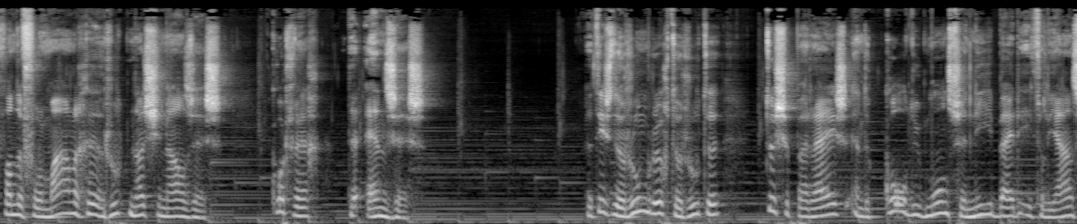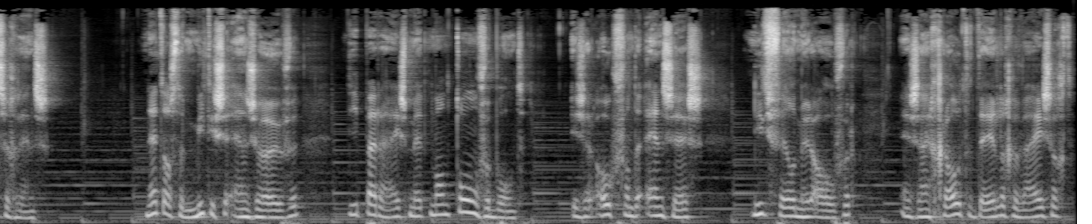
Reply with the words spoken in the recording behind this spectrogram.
van de voormalige Route Nationaal 6, kortweg de N6. Het is de roemruchte route tussen Parijs en de Col du Mont-Cenis bij de Italiaanse grens. Net als de mythische N7 die Parijs met Menton verbond, is er ook van de N6 niet veel meer over en zijn grote delen gewijzigd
